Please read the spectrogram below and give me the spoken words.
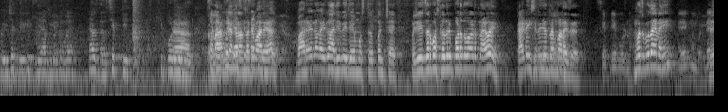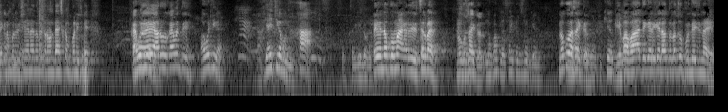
पहिली छत्री घेतली अजून त्याचं- काय सेफ्टी पोड हा. तर लहान लेकरांसाठी भारी आहे भारी आहे ना काही गादी बी दे मस्त पंचायत. म्हणजे जर बसलं तरी पडत वाढत नाही होय. काय टेन्शन येत नाही पडायचं. सेफ्टी आहे पूर्ण. मजबूत आहे नाही एक नंबर. एक नंबर विषय नाही तर मित्रांनो डॅश कंपनीचे काय आवडली का? अरू काय म्हणते? आवडली का? घ्यायची का मग? मी? हा. चल घेऊन टाकू. ए नको माघारी चल बाहेर. नको सायकल नको आपल्या सायकलच नको घ्यायला. नको का सायकल. घे बाबा ते घरी गेल्यावर तुला झोपून द्यायची नाही.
